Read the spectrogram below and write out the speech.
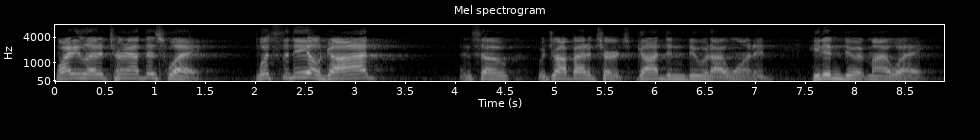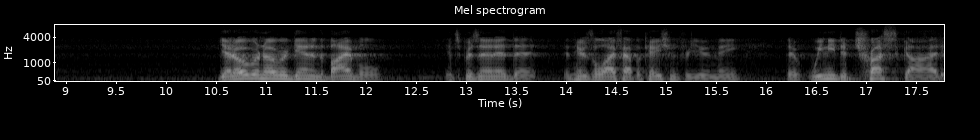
Why'd he let it turn out this way? What's the deal, God? And so we drop out of church. God didn't do what I wanted, He didn't do it my way. Yet, over and over again in the Bible, it's presented that, and here's a life application for you and me, that we need to trust God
